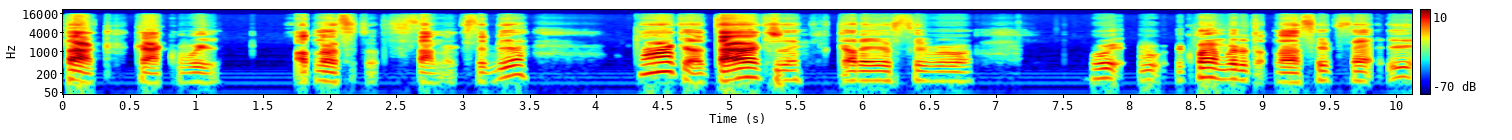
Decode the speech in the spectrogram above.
Так, как вы относитесь сами к себе, так, а также, скорее всего, вы, к вам будут относиться и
